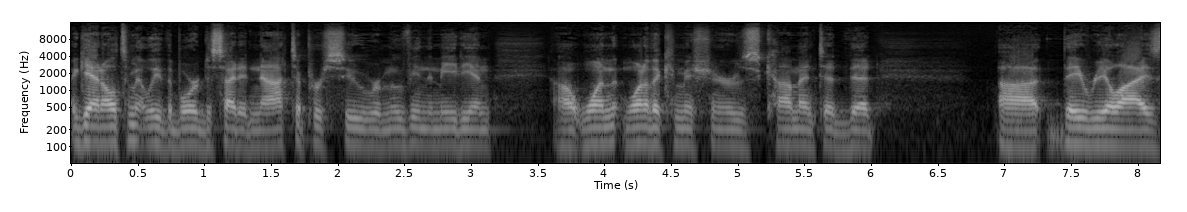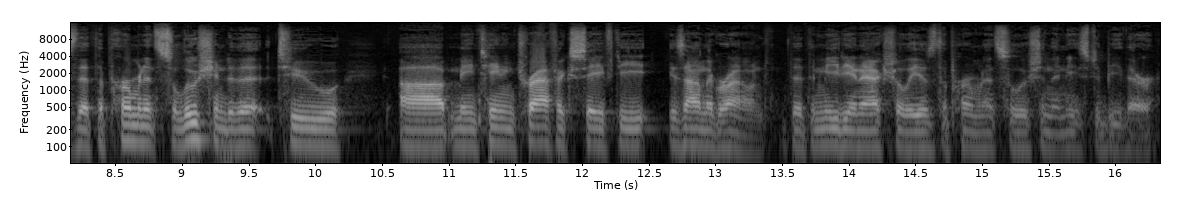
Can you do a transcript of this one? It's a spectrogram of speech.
again, ultimately, the board decided not to pursue removing the median. Uh, one, one of the commissioners commented that uh, they realized that the permanent solution to, the, to uh, maintaining traffic safety is on the ground, that the median actually is the permanent solution that needs to be there.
